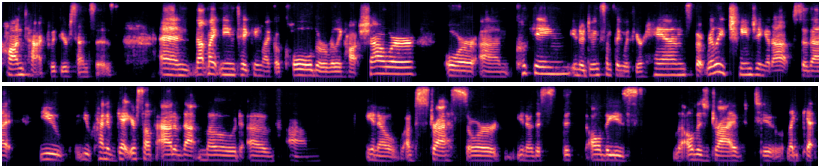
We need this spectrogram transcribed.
contact with your senses. And that might mean taking like a cold or a really hot shower or um, cooking, you know, doing something with your hands, but really changing it up so that you you kind of get yourself out of that mode of um, you know of stress or you know this, this all these all this drive to like get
